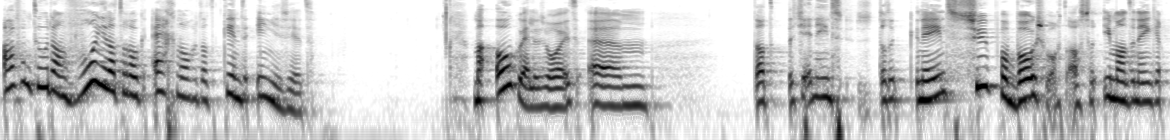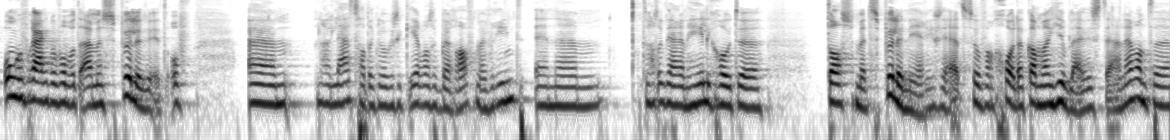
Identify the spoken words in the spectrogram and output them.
af en toe dan voel je dat er ook echt nog dat kind in je zit. Maar ook wel eens ooit um, dat, dat, je ineens, dat ik ineens super boos word als er iemand in één keer ongevraagd bijvoorbeeld aan mijn spullen zit. Of, um, nou laatst had ik nog eens een keer, was ik bij Raf, mijn vriend. En um, toen had ik daar een hele grote tas met spullen neergezet. Zo van, goh, dat kan wel hier blijven staan, hè, want... Uh,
